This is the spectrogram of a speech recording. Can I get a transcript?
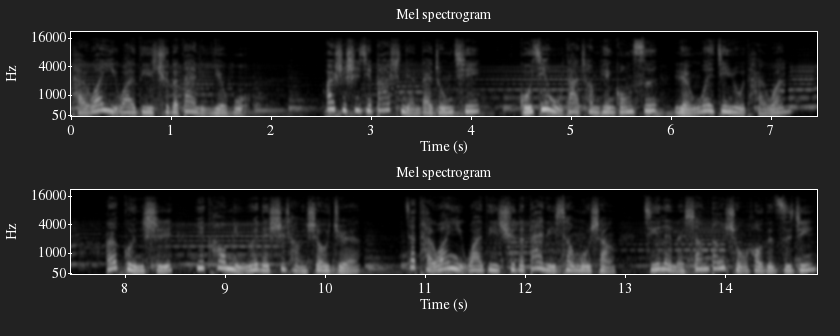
台湾以外地区的代理业务。二十世纪八十年代中期。国际五大唱片公司仍未进入台湾，而滚石依靠敏锐的市场嗅觉，在台湾以外地区的代理项目上积累了相当雄厚的资金，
